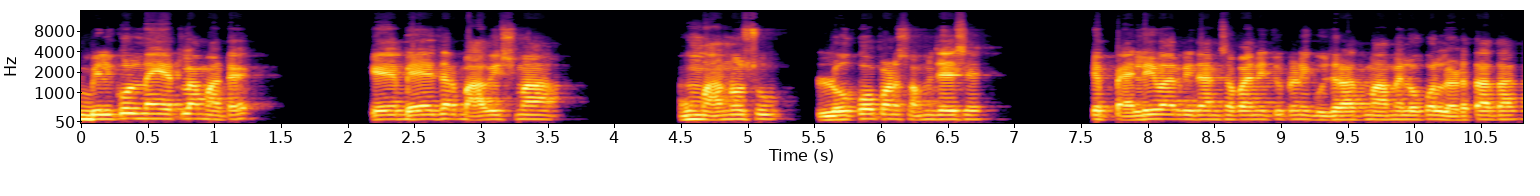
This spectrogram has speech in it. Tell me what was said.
બિલકુલ નહીં એટલા માટે કે બે હજાર બાવીસમાં હું માનું છું, લોકો પણ સમજે છે કે પહેલી વાર વિધાનસભાની ચૂંટણી ગુજરાતમાં અમે લોકો લડતા હતા,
